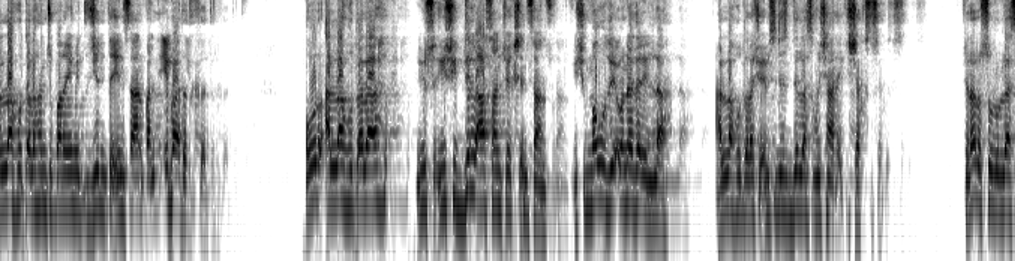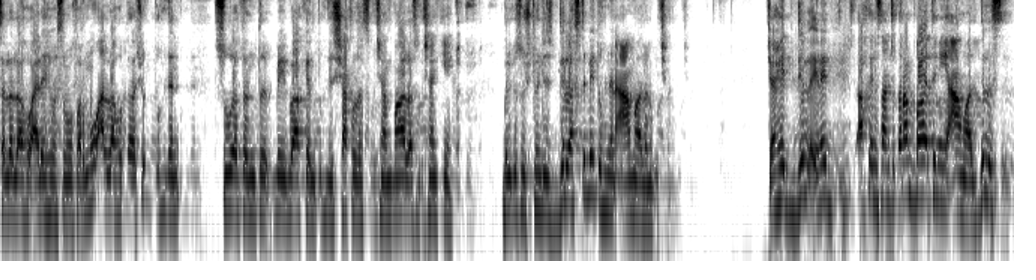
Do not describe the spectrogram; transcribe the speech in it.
اللہ تعالیٰ ہن چھُ بنٲومٕتۍ جِن تہٕ اِنسان پنٕنہِ عبادت خٲطرٕ اور اللہ تعالیٰ یُس یہِ دِل آسان چھُ أکِس اِنسان سُنٛد یہِ چھُ موٗد نظر اللہ اللہ تعالیٰ چھُ أمۍ سٕنٛدِس دِلس وٕچھان أکِس شخصس سٕنٛدِس چھُنہ رسول اللہ صلی اللہ علیہ وسلم فرمو اللہ تعالیٰ چھُنہٕ تُہنٛدٮ۪ن صوٗرتن تہٕ بیٚیہِ باقین تُہنٛدِس شکلس وٕچھان مالس وٕچھان کینٛہہ بٔلکہِ سُہ چھُ تُہنٛدِس دِلس تہٕ بیٚیہِ تُہنٛدٮ۪ن عمالن وٕچھان چاہے دِل یعنی اکھ اِنسان چھُ کران باتِنی عمال دِلہٕ سۭتۍ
